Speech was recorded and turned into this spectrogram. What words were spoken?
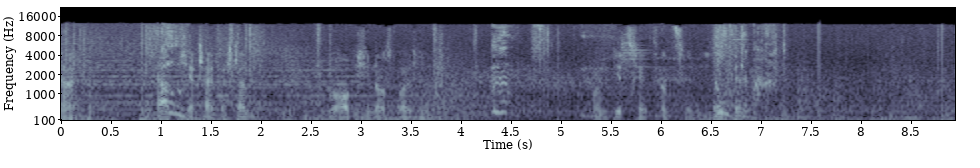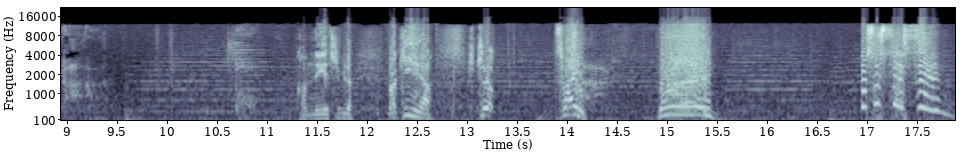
Danke. Er hat mich anscheinend verstanden, worauf ich hinaus wollte. Und jetzt fängt es an zu Gut lecken. gemacht. Komm denn jetzt schon wieder Magie her! Stirb! Zwei! Nein! Was ist das denn?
